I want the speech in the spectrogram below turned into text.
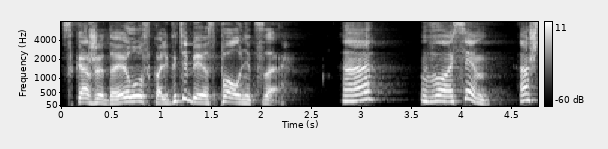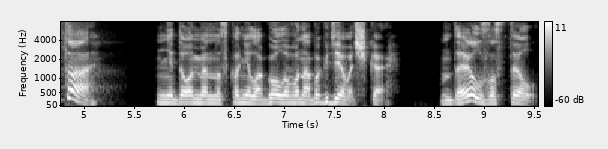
Скажи Дейлу, сколько тебе исполнится». «А? Восемь? А что?» Недоуменно склонила голову на бок девочка. Дейл застыл.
